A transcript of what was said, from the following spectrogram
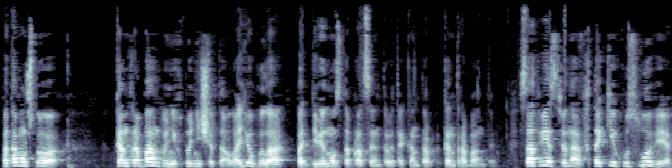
Потому что контрабанду никто не считал, а ее было под 90% этой контрабанды. Соответственно, в таких условиях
